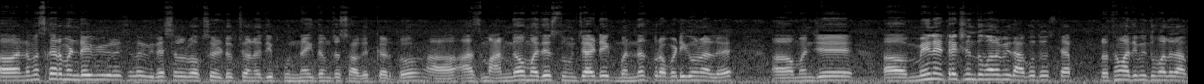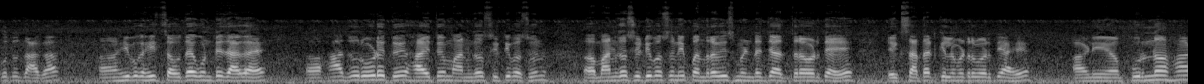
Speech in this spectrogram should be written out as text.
नमस्कार मंडळी मी विराशाला विराशाला ब्लॉगचं युट्यूब चॅनलवरती पुन्हा एकदमचं तुमचं स्वागत करतो. आज मानगावमध्येच तुमच्यासाठी एक बंधच प्रॉपर्टी घेऊन आलो आहे म्हणजे मेन अट्रॅक्शन तुम्हाला मी दाखवतोच त्या प्रथम आधी मी तुम्हाला दाखवतो जागा. ही बघा ही चौदा गुंठे जागा आहे. हा जो रोड येतोय हा येतोय मानगाव सिटीपासून मानगाव सिटीपासून ही पंधरा वीस मिनिटांच्या अंतरावरती आहे. एक सात आठ किलोमीटरवरती आहे. आणि पूर्ण हा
